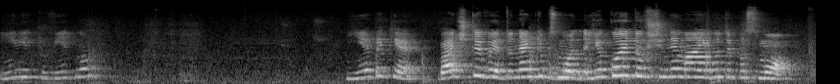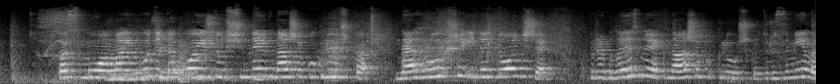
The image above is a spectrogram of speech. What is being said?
І відповідно. Є таке. Бачите ви, тоненьке пасмо. Якої товщини має бути пасмо? Пасмо має бути такої товщини, як наша коклюшка. Не грубше і не тоньше. Приблизно як наша коклюшка, зрозуміли?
